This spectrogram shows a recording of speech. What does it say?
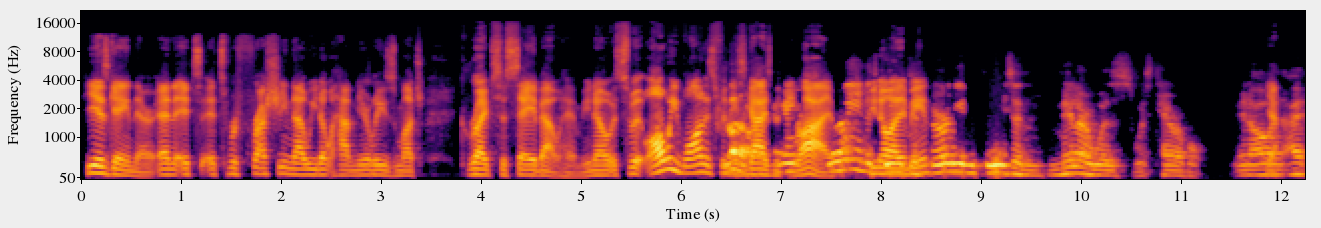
He is getting there, and it's it's refreshing that we don't have nearly as much gripes to say about him. You know, it's all we want is for No, these guys I to mean, thrive. in the You know what I season- mean? Early in the season, Miller was was terrible. You know, Yeah. and I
